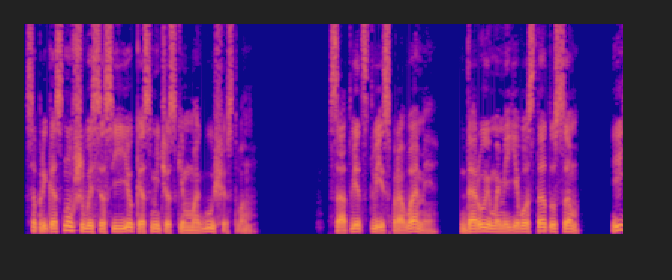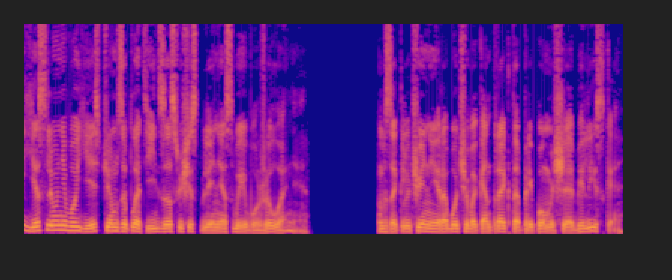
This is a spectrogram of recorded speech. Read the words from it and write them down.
соприкоснувшегося с ее космическим могуществом. В соответствии с правами, даруемыми его статусом, и если у него есть чем заплатить за осуществление своего желания. В заключении рабочего контракта при помощи обелиска,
